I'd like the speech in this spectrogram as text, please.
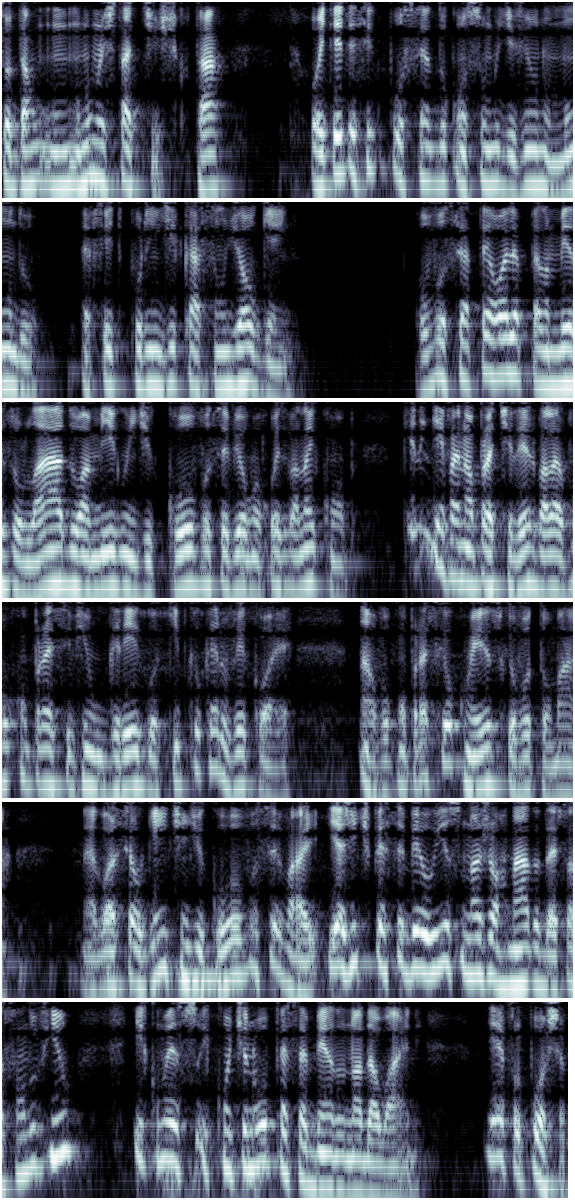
eu dar um, um número estatístico, tá? 85% do consumo de vinho no mundo é feito por indicação de alguém. Ou você até olha pela mesa ao lado, o amigo indicou, você vê alguma coisa, vai lá e compra. Porque ninguém vai na prateleira e vai lá, vou comprar esse vinho grego aqui porque eu quero ver qual é. Não, vou comprar esse que eu conheço, porque eu vou tomar. Agora, se alguém te indicou, você vai. E a gente percebeu isso na jornada da estação do vinho e, começou, e continuou percebendo na da Wine. E aí falou, poxa,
